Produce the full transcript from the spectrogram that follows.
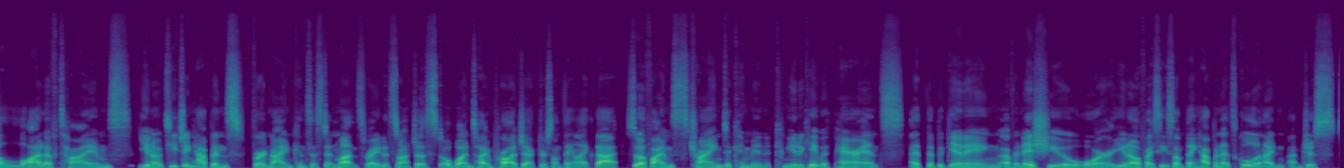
a lot of times, you know, teaching happens for nine consistent months, right? It's not just a one time project or something like that. So if I'm trying to commun- communicate with parents at the beginning of an issue, or, you know, if I see something happen at school and I'm, I'm just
